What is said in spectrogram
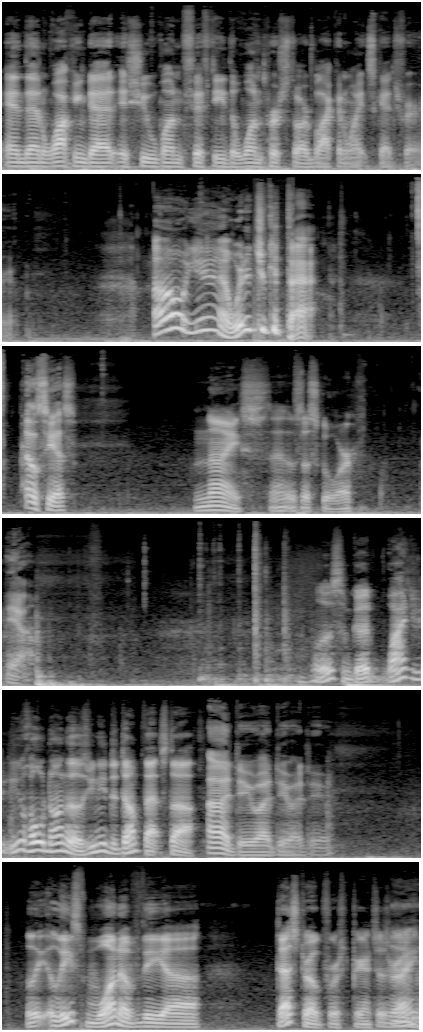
and then Walking Dead issue 150, the one per store black and white sketch variant. oh yeah. Where did you get that? LCS. Nice. That was a score. Yeah. Well, those are some good. Why do you, you hold on to those? You need to dump that stuff. I do, I do, I do. At at least one of the uh, Deathstroke first appearances, right?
